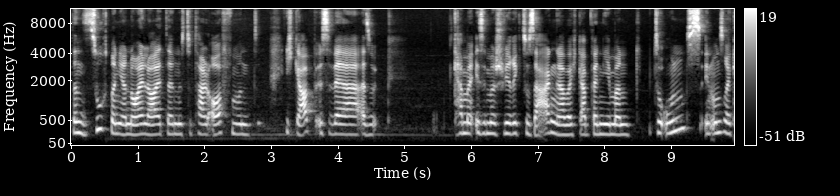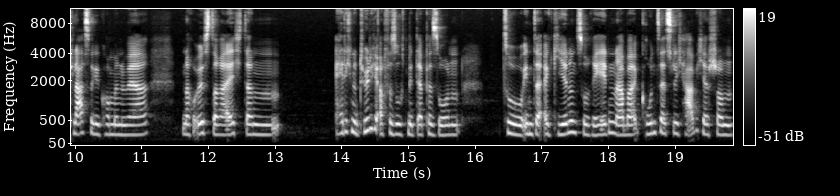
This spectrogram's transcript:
dann sucht man ja neue Leute und ist total offen. Und ich glaube, es wäre, also kann man, ist immer schwierig zu sagen, aber ich glaube, wenn jemand zu uns in unsere Klasse gekommen wäre, nach Österreich, dann hätte ich natürlich auch versucht, mit der Person zu interagieren und zu reden, aber grundsätzlich habe ich ja schon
